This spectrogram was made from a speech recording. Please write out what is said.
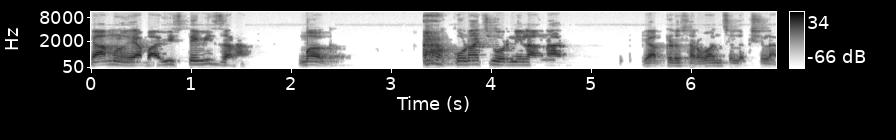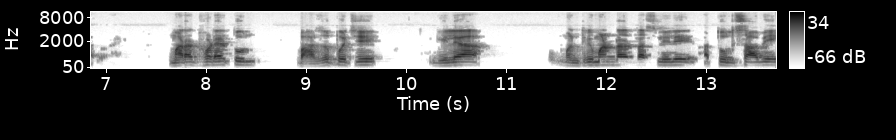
त्यामुळे या बावीस तेवीस जणा मग कोणाची वर्णी लागणार? याकडे सर्वांचं लक्ष लागलं आहे. मराठवाड्यातून भाजपचे गेल्या मंत्रिमंडळात असलेले अतुल सावे.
